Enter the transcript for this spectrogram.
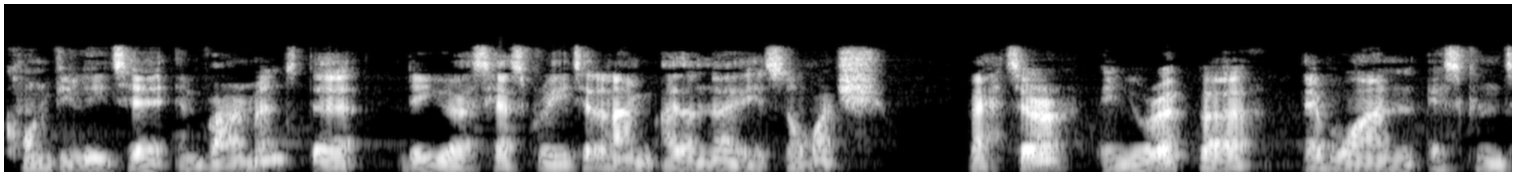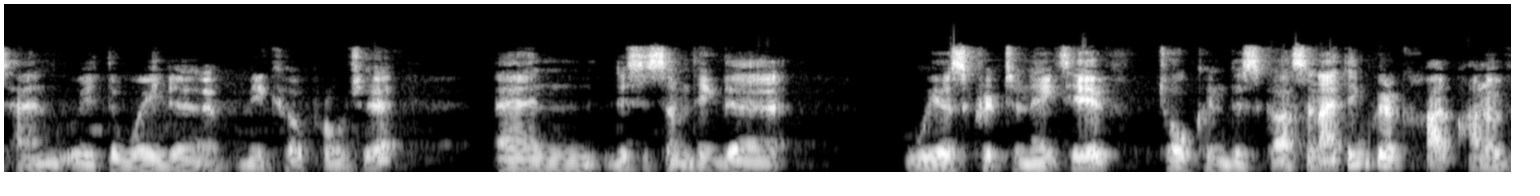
convoluted environment that the us has created and i'm i don't know it's not much better in Europe, but everyone is content with the way the maker approach it. And this is something that we as crypto native talk and discuss. And I think we're kind of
